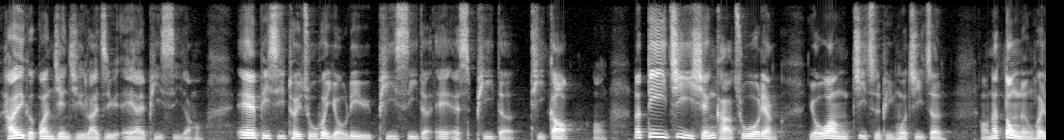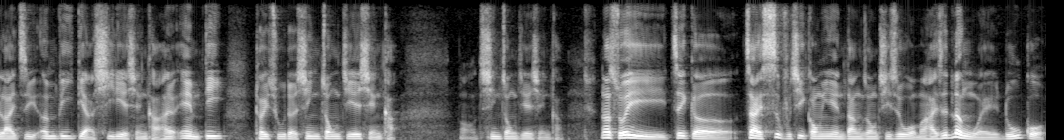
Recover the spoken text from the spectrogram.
还有一个关键其实来自于 AI PC 的哈，AI PC 推出会有利于 PC 的 ASP 的提高。哦，那第一季显卡出货量有望继持平或继增。哦，那动能会来自于 NVIDIA 系列显卡，还有 AMD 推出的新中阶显卡。哦，新中阶显卡。那所以这个在伺服器供应链当中，其实我们还是认为，如果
